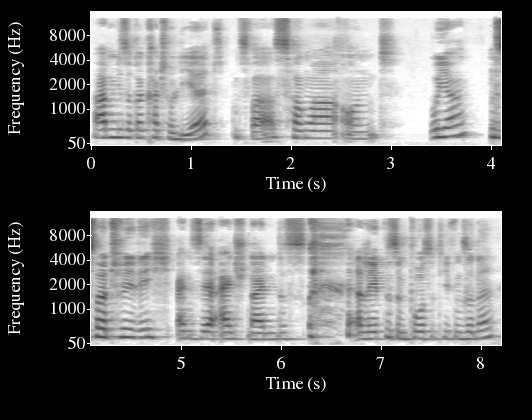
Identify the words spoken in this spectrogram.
haben mir sogar gratuliert, und zwar Songwa und Uya. Und das war natürlich ein sehr einschneidendes Erlebnis im positiven Sinne.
